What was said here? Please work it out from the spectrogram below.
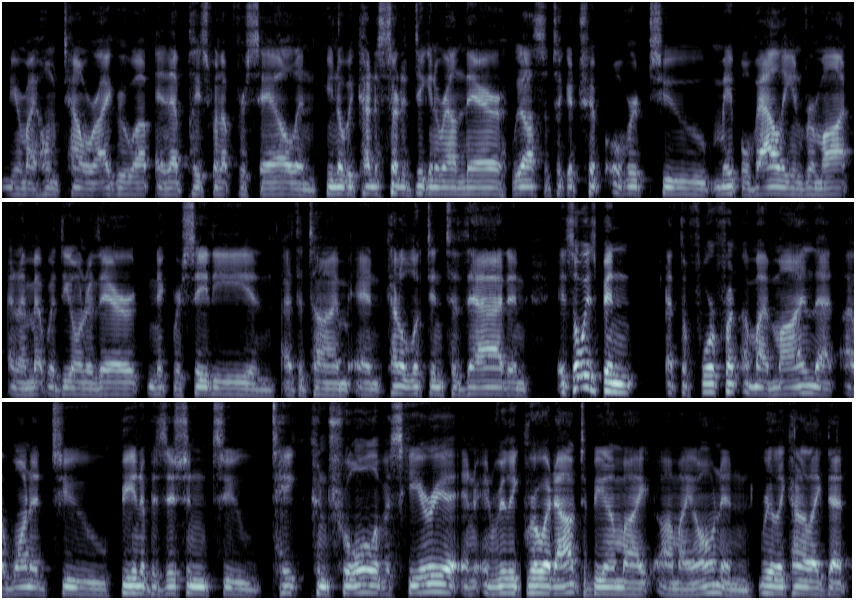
near my hometown where I grew up. And that place went up for sale. And, you know, we kind of started digging around there. We also took a trip over to Maple Valley in Vermont and I met with the owner there, Nick Mercedes, and at the time and kind of looked into that. And it's always been at the forefront of my mind that I wanted to be in a position to take control of a ski area and, and really grow it out to be on my on my own and really kind of like that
